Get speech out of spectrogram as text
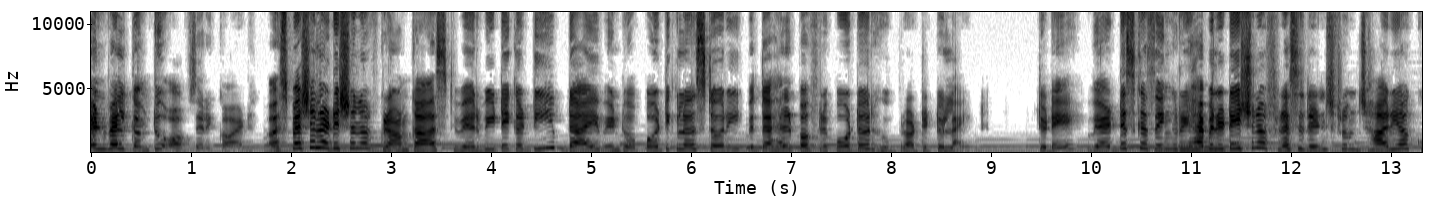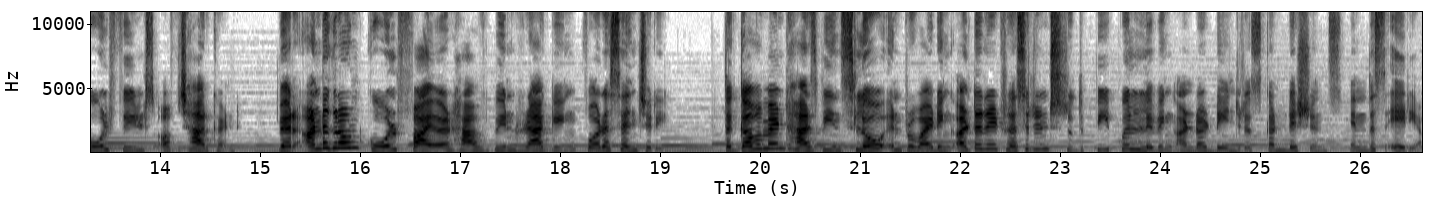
and welcome to Off the Record, a special edition of Gramcast where we take a deep dive into a particular story with the help of reporter who brought it to light. Today, we are discussing rehabilitation of residents from Jharia coal fields of Jharkhand, where underground coal fire have been ragging for a century. The government has been slow in providing alternate residence to the people living under dangerous conditions in this area.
